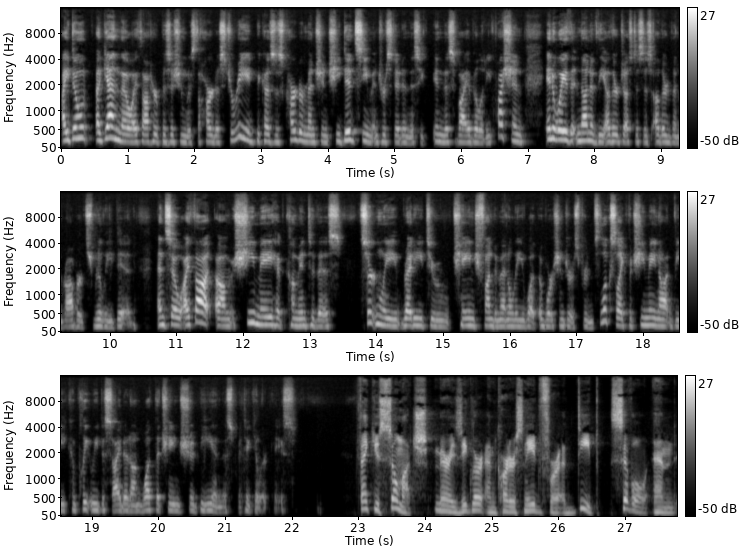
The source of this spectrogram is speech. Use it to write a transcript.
I don't. Again, though, I thought her position was the hardest to read because, as Carter mentioned, she did seem interested in this in this viability question in a way that none of the other justices, other than Roberts, really did. And so I thought um, she may have come into this certainly ready to change fundamentally what abortion jurisprudence looks like, but she may not be completely decided on what the change should be in this particular case. Thank you so much, Mary Ziegler and Carter Snead, for a deep, civil, and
